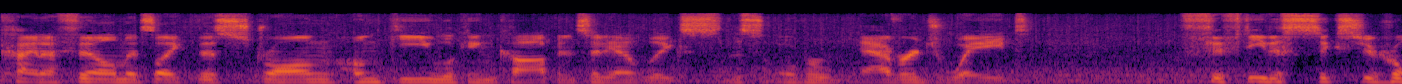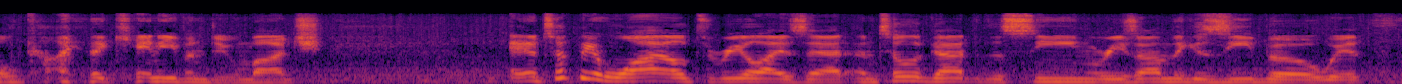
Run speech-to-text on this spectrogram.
kind of film, it's like this strong, hunky looking cop, and instead you have like this over average weight, 50 to 6 year old guy that can't even do much and it took me a while to realize that until it got to the scene where he's on the gazebo with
